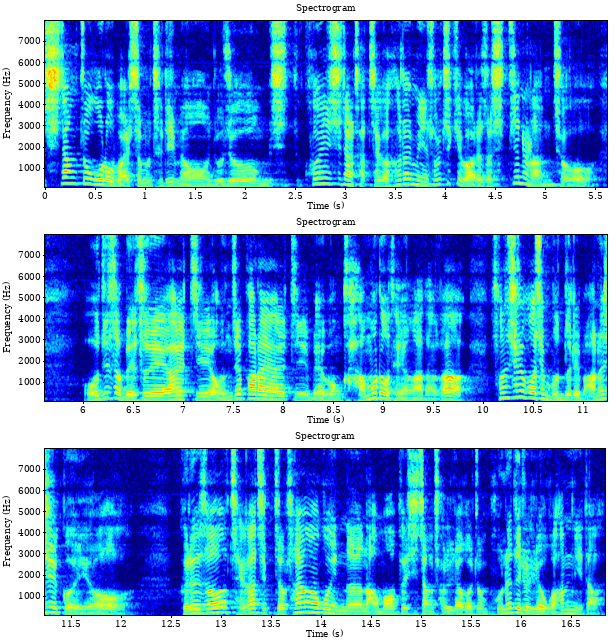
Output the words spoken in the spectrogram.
시장 쪽으로 말씀을 드리면 요즘 시- 코인 시장 자체가 흐름이 솔직히 말해서 쉽지는 않죠. 어디서 매수해야 할지 언제 팔아야 할지 매번 감으로 대응하다가 손실 보신 분들이 많으실 거예요. 그래서 제가 직접 사용하고 있는 암호화폐 시장 전략을 좀 보내드리려고 합니다.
